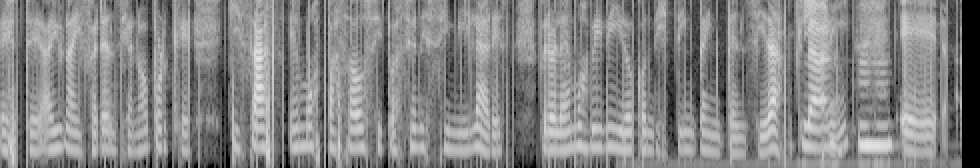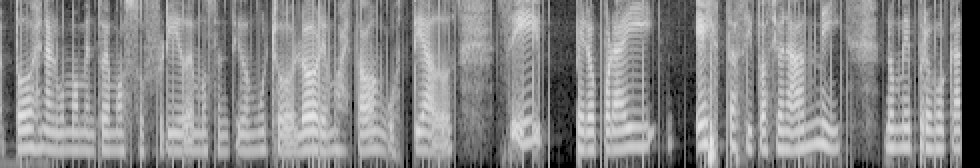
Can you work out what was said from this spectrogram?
este, hay una diferencia, ¿no? Porque quizás hemos pasado situaciones similares, pero la hemos vivido con distinta intensidad. Claro. ¿sí? Eh, todos en algún momento hemos sufrido, hemos sentido mucho dolor, hemos estado angustiados. Sí, pero por ahí esta situación a mí no me provoca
